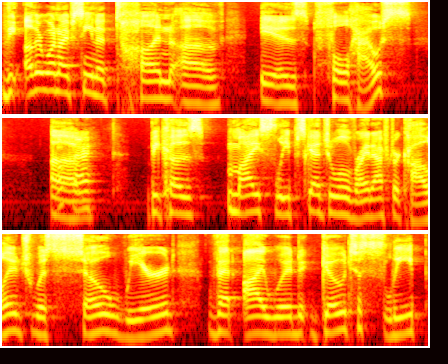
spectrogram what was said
The other one I've seen a ton of is Full House. okay. because my sleep schedule right after college was so weird that I would go to sleep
